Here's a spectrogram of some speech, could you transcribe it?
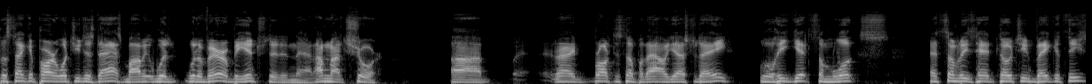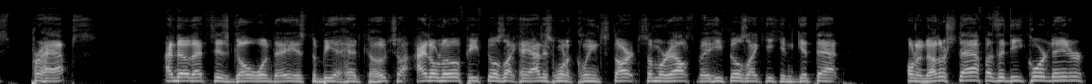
the second part of what you just asked, Bobby, would would Evero be interested in that? I'm not sure. Uh, and I brought this up with Al yesterday. Will he get some looks at some of these head coaching vacancies? Perhaps. I know that's his goal one day is to be a head coach. So I don't know if he feels like, hey, I just want a clean start somewhere else, but he feels like he can get that on another staff as a D coordinator.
